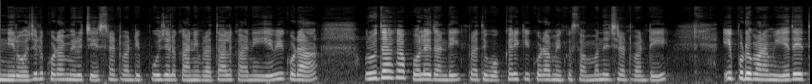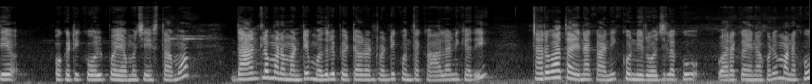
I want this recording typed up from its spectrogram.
ఇన్ని రోజులు కూడా మీరు చేసినటువంటి పూజలు కానీ వ్రతాలు కానీ ఏవి కూడా వృధాగా పోలేదండి. ప్రతి ఒక్కరికి కూడా మీకు సంబంధించినటువంటి ఇప్పుడు మనం ఏదైతే ఒకటి కోల్పోయామో చేస్తామో దాంట్లో మనం అంటే మొదలు పెట్టాలన్నటువంటి కొంతకాలానికి అది తర్వాత అయినా కానీ కొన్ని రోజులకు వరకైనా కూడా మనకు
